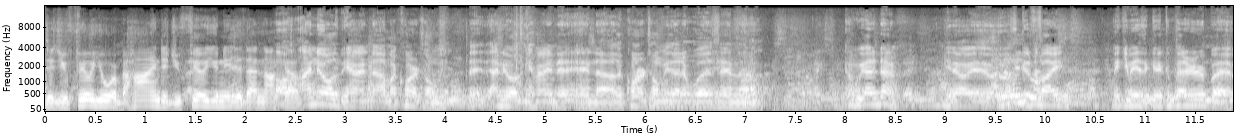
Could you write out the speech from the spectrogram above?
Did you feel you were behind? Did you feel you needed that oh, knockout? I knew I was behind. Uh, my corner told me. I knew I was behind it, and uh, the corner told me that it was, and, uh, and we got it done. You know, it, it was a good fight. Mickey Bey's a good competitor, but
